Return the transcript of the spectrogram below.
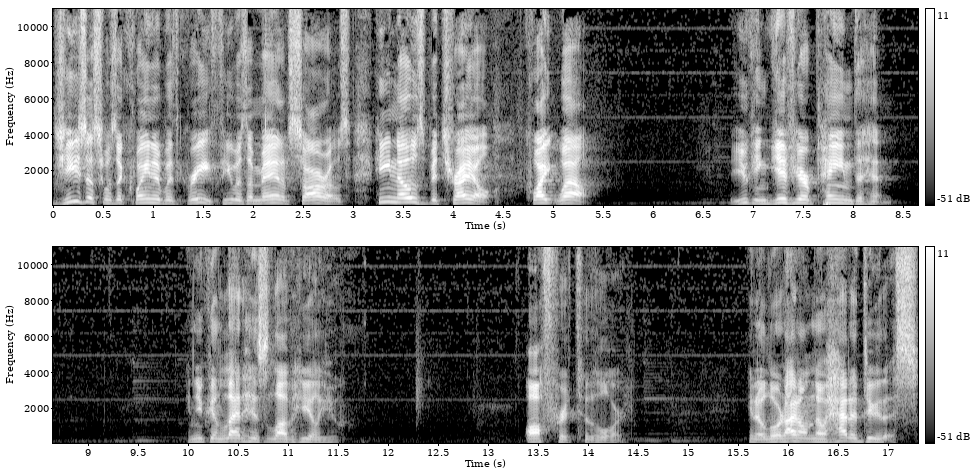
Jesus was acquainted with grief. He was a man of sorrows. He knows betrayal quite well. You can give your pain to him, and you can let his love heal you. Offer it to the Lord. You know, Lord, I don't know how to do this.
